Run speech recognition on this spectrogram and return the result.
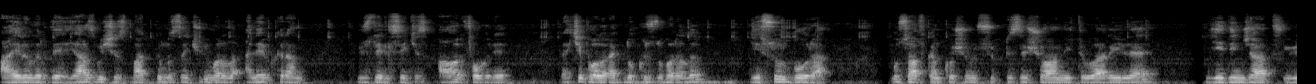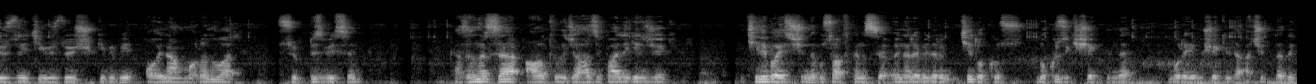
ayrılır diye yazmışız. Baktığımızda 2 numaralı Alev Kıran %58 ağır favori. Rakip olarak 9 numaralı Cesur Buğra bu safkan koşunun sürprizi şu an itibariyle 7. at %2, %3 gibi bir oynanma oranı var. Sürpriz bir isim. Kazanırsa altılı cazip hale gelecek. İkili bahis için de bu safkanı size önerebilirim. 2-9, 9-2 şeklinde burayı bu şekilde açıkladık.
